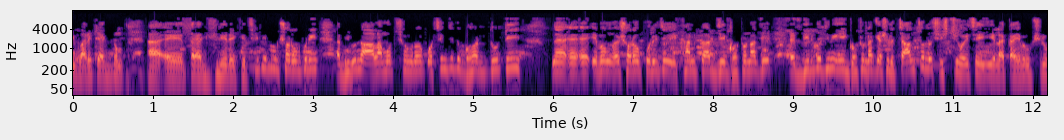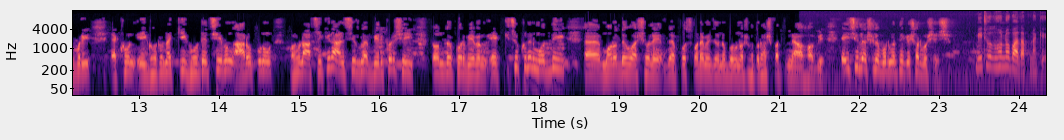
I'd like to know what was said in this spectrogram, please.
এই বাড়িটি একদম তারা ঘিরে রেখেছেন এবং সর্বোপরি বিভিন্ন আলামত সংগ্রহ করছেন। কিন্তু ঘর দুটি এবং সর্বোপরি যে এখানকার যে ঘটনা যে দীর্ঘদিন এই ঘটনাকে আসলে চাঞ্চল্য সৃষ্টি হয়েছে এই এলাকায় এবং সর্বোপরি এখন এই ঘটনা কি ঘটেছে এবং আরও কোনো ঘটনা আছে কিনা আইনশৃঙ্খলা বের করে সেই তদন্ত করবে এবং কিছুক্ষণের মধ্যেই মরদেহ আসলে পোস্টমর্টমের জন্য বরুণা সদর হাসপাতালে নেওয়া হবে। এই ছিল আসলে বরুণা থেকে সর্বশেষ। মিঠু, ধন্যবাদ আপনাকে।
